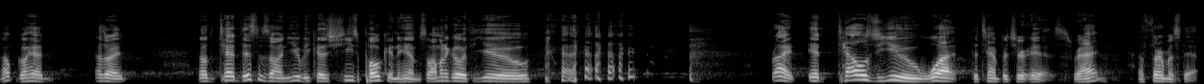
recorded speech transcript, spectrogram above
Nope, go ahead. That's all right. No, Ted, this is on you because she's poking him. So I'm going to go with you. right. It tells you what the temperature is, right? A thermostat.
